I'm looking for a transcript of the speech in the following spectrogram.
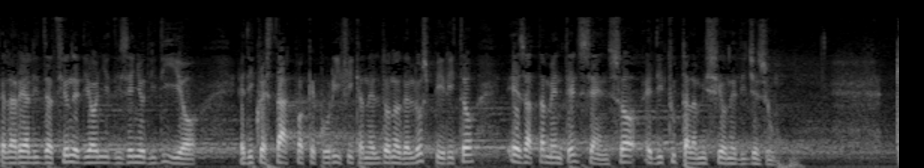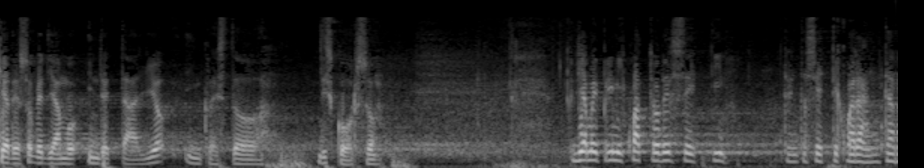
della realizzazione di ogni disegno di Dio, e di quest'acqua che purifica nel dono dello Spirito esattamente il senso e di tutta la missione di Gesù, che adesso vediamo in dettaglio in questo discorso. Vediamo i primi quattro versetti, 37-40.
